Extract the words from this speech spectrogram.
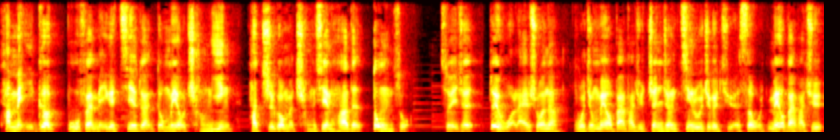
他每一个部分、每一个阶段都没有成因，他只给我们呈现了他的动作。所以这对我来说呢，我就没有办法去真正进入这个角色，我没有办法去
